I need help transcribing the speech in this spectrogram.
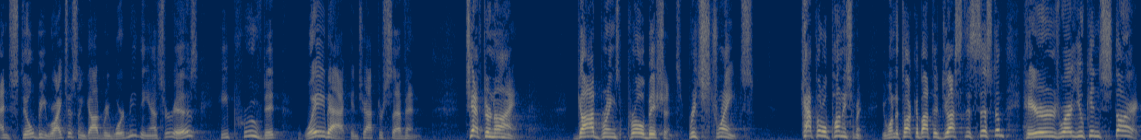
And still be righteous and God reward me? The answer is he proved it way back in chapter 7. Chapter 9, God brings prohibitions, restraints, capital punishment. You want to talk about the justice system? Here's where you can start.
